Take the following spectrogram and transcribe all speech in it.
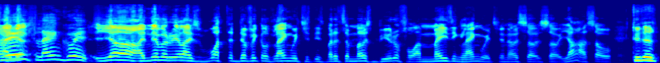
I ne- Strange language. yeah, I never realized what a difficult language it is, but it's the most beautiful, amazing language, you know. So, so yeah, so to the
